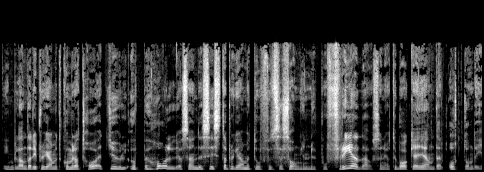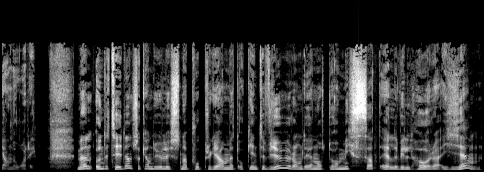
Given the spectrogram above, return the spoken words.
inblandade i programmet kommer att ha ett juluppehåll. Jag sänder sista programmet då för säsongen nu på fredag och sen är jag tillbaka igen den 8 januari. Men under tiden så kan du ju lyssna på programmet och intervjuer om det är något du har missat eller vill höra igen.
